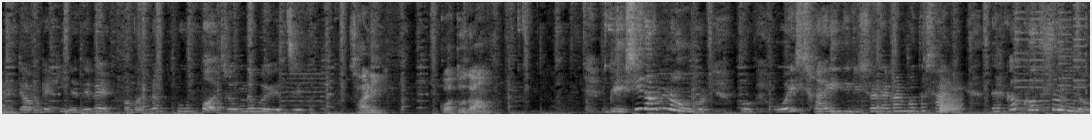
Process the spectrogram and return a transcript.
কিনে দেবে? আমার না খুব পছন্দ হয়েছে। শাড়ি? কত দাম? বেশি দাম নয়। ওই সাঁত্রিশশো টাকার মতো শাড়ি। দেখো খুব সুন্দর।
